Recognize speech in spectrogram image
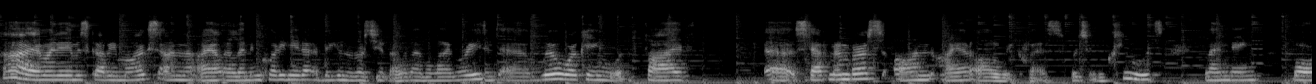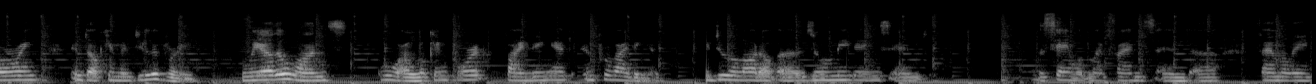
Hi, my name is Gabi Marks. I'm the ILL Lending Coordinator at the University of Alabama Libraries. And uh, we're working with five uh, staff members on ILL requests, which includes lending, borrowing, and document delivery. We are the ones who are looking for it, finding it, and providing it. We do a lot of uh, Zoom meetings and the same with my friends and uh, family.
